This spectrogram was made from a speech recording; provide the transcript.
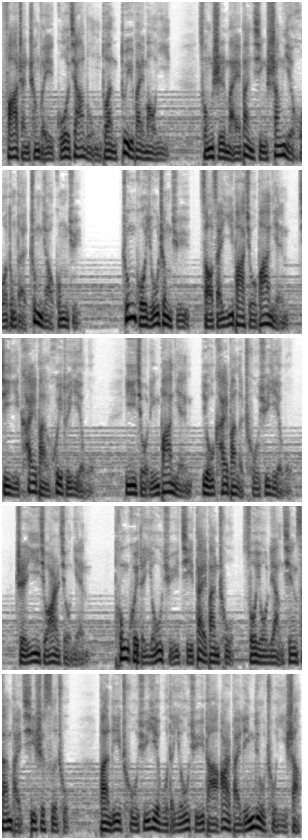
发展成为国家垄断对外贸易、从事买办性商业活动的重要工具。中国邮政局早在1898年即已开办汇兑业务，1908年又开办了储蓄业务，至1929年，通汇的邮局及代办处所有2374处，办理储蓄业务的邮局达206处以上。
